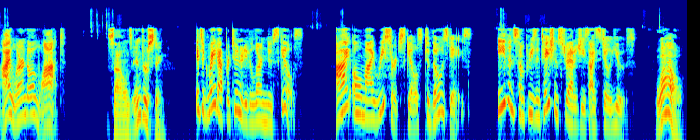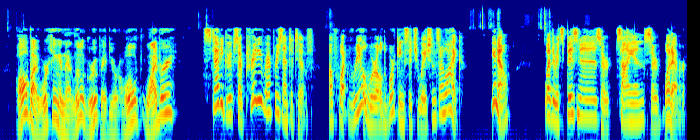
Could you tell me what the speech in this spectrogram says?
I learned a lot. Sounds interesting. It's a great opportunity to learn new skills. I owe my research skills to those days. Even some presentation strategies I still use. Wow. All by working in that little group at your old library? Study groups are pretty representative of what real world working situations are like. You know, whether it's business or science or whatever.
